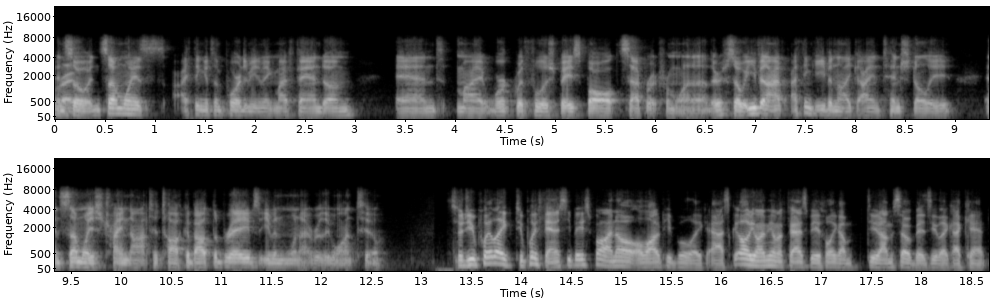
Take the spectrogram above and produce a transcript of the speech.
And Right. so in some ways I think it's important to me to make my fandom and my work with foolish baseball separate from one another. So even I, I think even like I intentionally in some ways try not to talk about the Braves even when I really want to. So do you play like do you play fantasy baseball? I know a lot of people like ask, "Oh, you want to be on a fantasy baseball?" Like, I'm dude, I'm so busy. Like, I can't,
